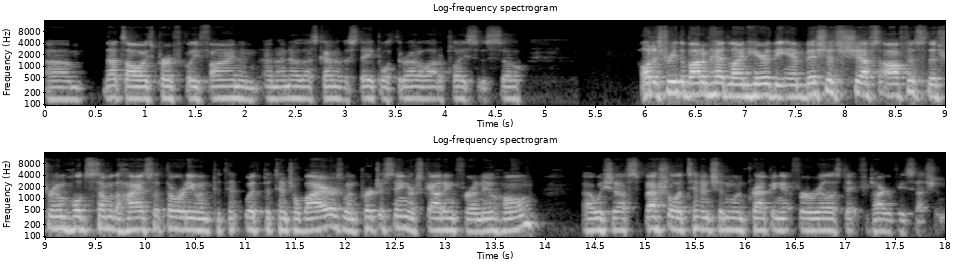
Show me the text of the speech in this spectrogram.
um, that's always perfectly fine. And, and I know that's kind of a staple throughout a lot of places. So I'll just read the bottom headline here. The ambitious chef's office. This room holds some of the highest authority when, with potential buyers when purchasing or scouting for a new home. Uh, we should have special attention when prepping it for a real estate photography session.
